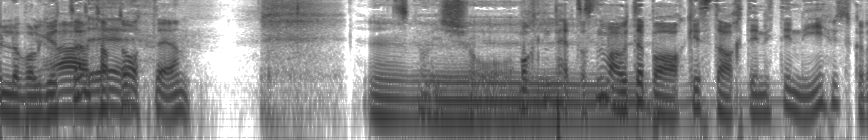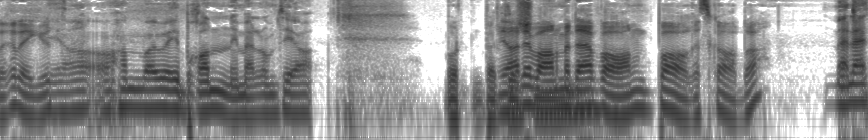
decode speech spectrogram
Ullevål, Ja, gutter? det- tapte 8-1. Eh, Skal vi se. Morten Pettersen var jo tilbake i start i 99, husker dere det, gutt? Ja, og Han var jo i Brann i mellomtida. Morten Pettersen. Ja, det var han, men der var han bare skada. Men jeg,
